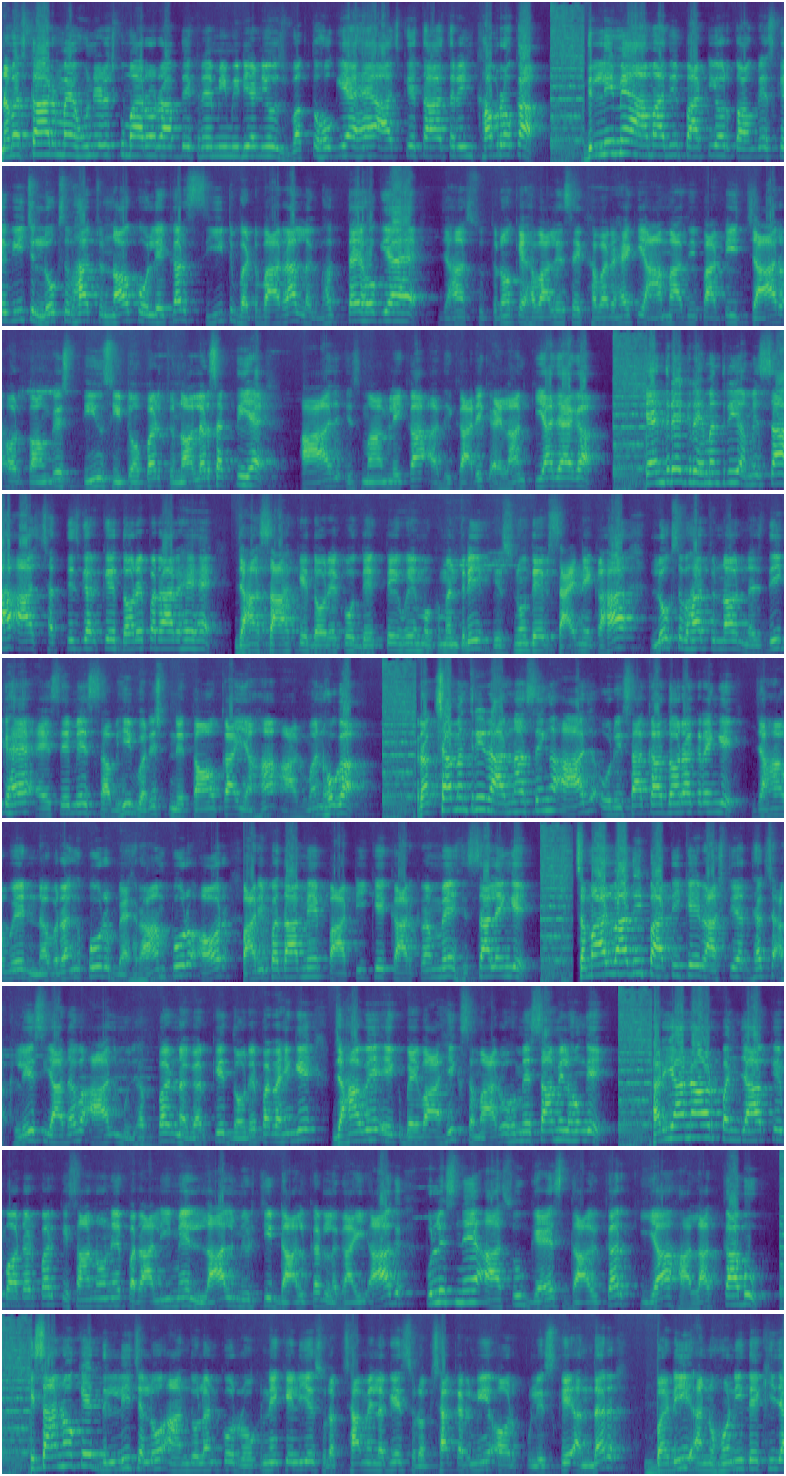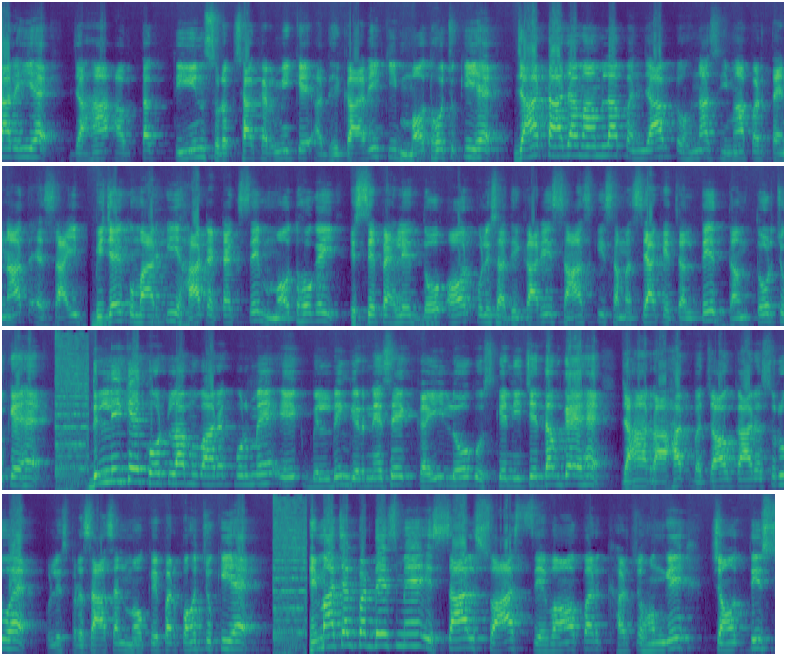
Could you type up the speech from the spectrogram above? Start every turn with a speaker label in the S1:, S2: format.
S1: नमस्कार मैं हूं नीरज कुमार और आप देख रहे हैं मी मीडिया न्यूज वक्त हो गया है आज के ताजा खबरों का दिल्ली में आम आदमी पार्टी और कांग्रेस के बीच लोकसभा चुनाव को लेकर सीट बंटवारा लगभग तय हो गया है जहां सूत्रों के हवाले से खबर है कि आम आदमी पार्टी चार और कांग्रेस तीन सीटों पर चुनाव लड़ सकती है आज इस मामले का आधिकारिक ऐलान किया जाएगा केंद्रीय गृह मंत्री अमित शाह आज छत्तीसगढ़ के दौरे पर आ रहे हैं जहां शाह के दौरे को देखते हुए मुख्यमंत्री विष्णुदेव साय ने कहा लोकसभा चुनाव नजदीक है ऐसे में सभी वरिष्ठ नेताओं का यहां आगमन होगा रक्षा मंत्री राजनाथ सिंह आज ओडिशा का दौरा करेंगे जहां वे नवरंगपुर बहरामपुर और बारीपदा में पार्टी के कार्यक्रम में हिस्सा लेंगे समाजवादी पार्टी के राष्ट्रीय अध्यक्ष अखिलेश यादव आज मुजफ्फरनगर के दौरे पर रहेंगे जहां वे एक वैवाहिक समारोह में शामिल होंगे हरियाणा और पंजाब के बॉर्डर पर किसानों ने पराली में लाल मिर्ची डालकर लगाई आग पुलिस ने आंसू गैस डालकर किया हालात काबू किसानों के दिल्ली चलो आंदोलन को रोकने के लिए सुरक्षा में लगे सुरक्षाकर्मी और पुलिस के अंदर बड़ी अनहोनी देखी जा रही है जहां अब तक तीन सुरक्षाकर्मी के अधिकारी की मौत हो चुकी है जहां ताजा मामला पंजाब टोहना सीमा पर तैनात एसआई विजय कुमार की हार्ट अटैक से मौत हो गई इससे पहले दो और पुलिस अधिकारी सांस की समस्या के चलते दम तोड़ चुके हैं दिल्ली के कोटला मुबारकपुर में एक बिल्डिंग गिरने से कई लोग उसके नीचे दब गए हैं जहां राहत बचाव कार्य शुरू है पुलिस प्रशासन मौके पर पहुंच चुकी है हिमाचल प्रदेश में इस साल स्वास्थ्य सेवाओं पर खर्च होंगे चौतीस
